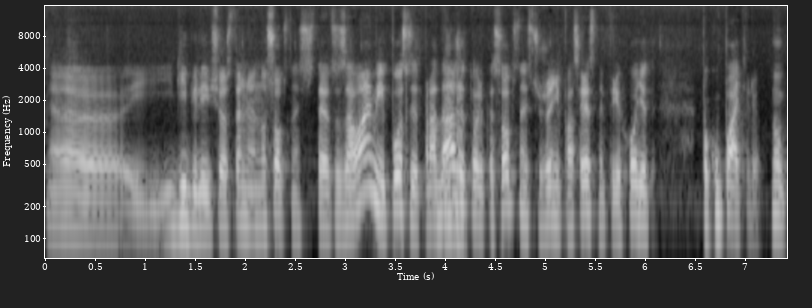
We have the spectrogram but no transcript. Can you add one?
Э, и гибели и все остальное, но собственность остается за вами, и после продажи угу. только собственность уже непосредственно переходит покупателю. Ну,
